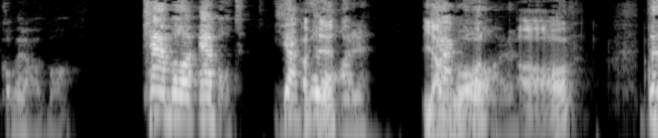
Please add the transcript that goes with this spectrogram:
kommer att vara. Camber Abbott. Jaguar. Okej. Jaguar. Jaguar. Ja. Ja, men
